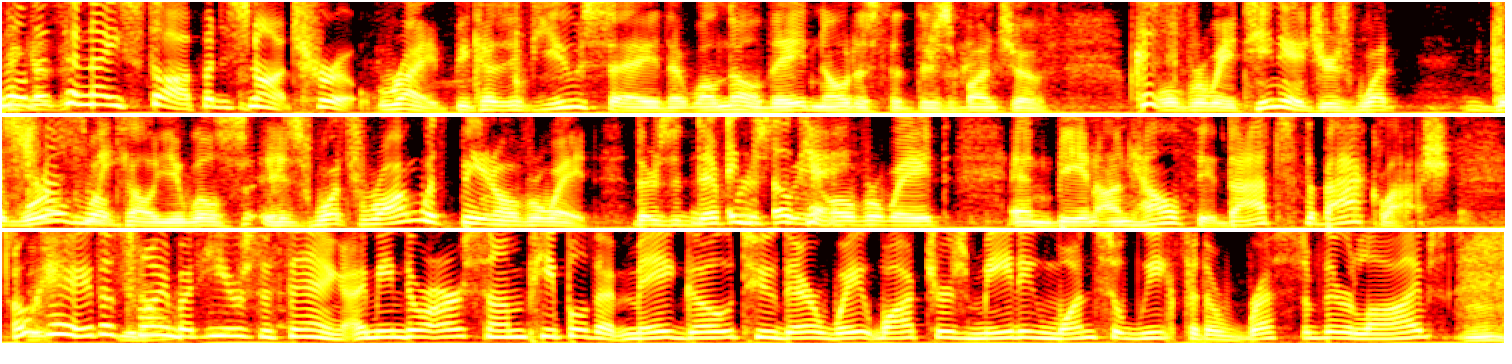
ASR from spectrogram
because- that's a nice thought, but it's not true. Right, because if you say that, well, no, they noticed that there's a bunch of overweight teenagers. What the world will me- tell you will is what's wrong with being overweight. There's a difference between overweight and being unhealthy. That's the backlash. Okay, that's You know? fine. But here's the thing. I mean, there are some people that may go to their Weight Watchers meeting once a week for the rest of their lives. Mm.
